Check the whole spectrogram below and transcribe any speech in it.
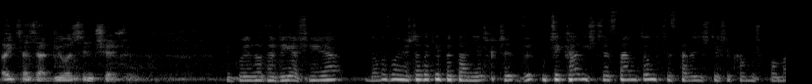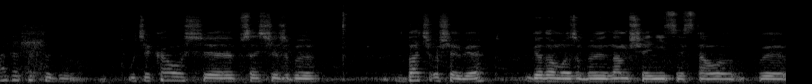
ojca zabiło, syn przeżył. Dziękuję za te wyjaśnienia. Do Was mam jeszcze takie pytanie. Czy Wy uciekaliście stamtąd, czy staraliście się komuś pomagać? Jak to było? uciekało się w sensie, żeby dbać o siebie. Wiadomo, żeby nam się nic nie stało. W,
